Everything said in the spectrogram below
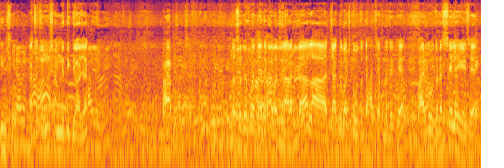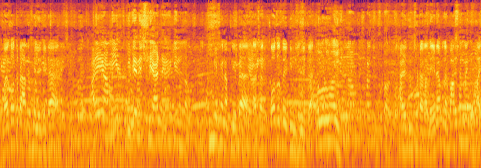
তিনশো। আচ্ছা চলুন সামনের দিক দেওয়া যাক। ভাই দর্শকের পর্যায়ে দেখতে পাচ্ছেন আর একটা জাগদবাজ কবুতর দেখাচ্ছি আপনাদেরকে। ভাইয়ের কবুতরটা সেল হয়ে গেছে। ভাই কত টাকাতে সেল এটা? আরে আমি কিনে দিচ্ছি কিনলাম। কিনেছেন আপনি এটা? আচ্ছা কত দিয়ে কিনেছেন এটা? বড় ভাই? সাড়ে তিনশো টাকা দিয়ে। এটা আপনার বাসার নাকি ভাই?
